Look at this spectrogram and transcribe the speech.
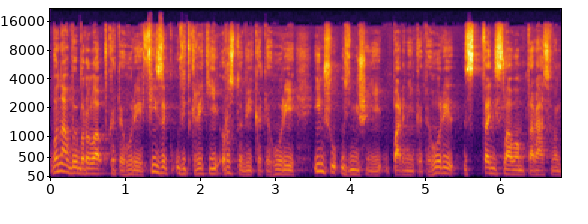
вона вибрала в категорії фізик у відкритій ростовій категорії, іншу у змішаній парній категорії з Станіславом Тарасовим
